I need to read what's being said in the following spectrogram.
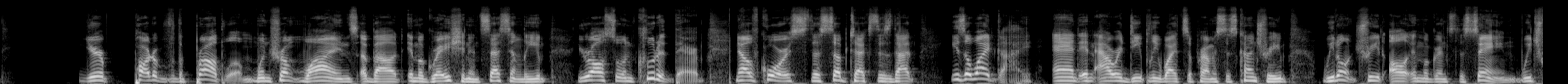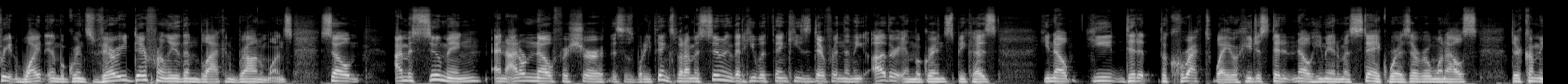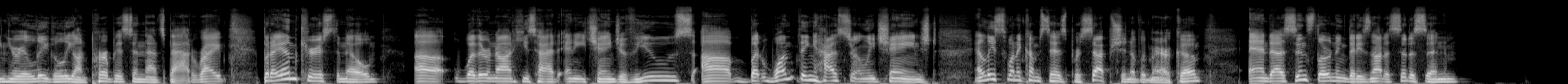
you're part of the problem. When Trump whines about immigration incessantly, you're also included there. Now, of course, the subtext is that he's a white guy. And in our deeply white supremacist country, we don't treat all immigrants the same. We treat white immigrants very differently than black and brown ones. So I'm assuming, and I don't know for sure if this is what he thinks, but I'm assuming that he would think he's different than the other immigrants because, you know, he did it the correct way or he just didn't know he made a mistake. Whereas everyone else, they're coming here illegally on purpose and that's bad, right? But I am curious to know uh, whether or not he's had any change of views. Uh, but one thing has certainly changed, at least when it comes to his perception of America. And uh, since learning that he's not a citizen,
